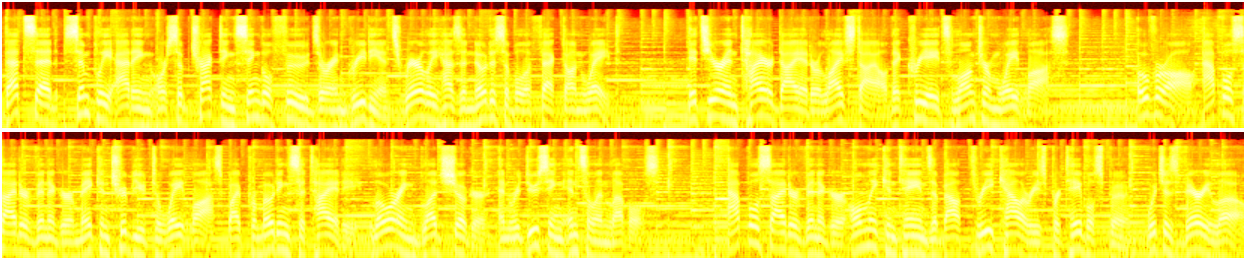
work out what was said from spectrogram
That said, simply adding or subtracting single foods or ingredients rarely has a noticeable effect on weight. It's your entire diet or lifestyle that creates long-term weight loss. Overall, apple cider vinegar may contribute to weight loss by promoting satiety, lowering blood sugar, and reducing insulin levels. Apple cider vinegar only contains about 3 calories per tablespoon, which is very low.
